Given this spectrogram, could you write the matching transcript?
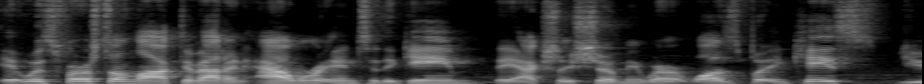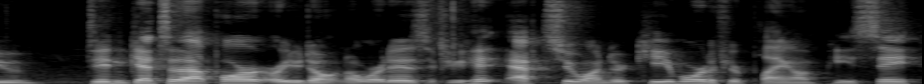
it was first unlocked about an hour into the game. They actually showed me where it was, but in case you didn't get to that part or you don't know where it is, if you hit F2 on your keyboard, if you're playing on PC,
